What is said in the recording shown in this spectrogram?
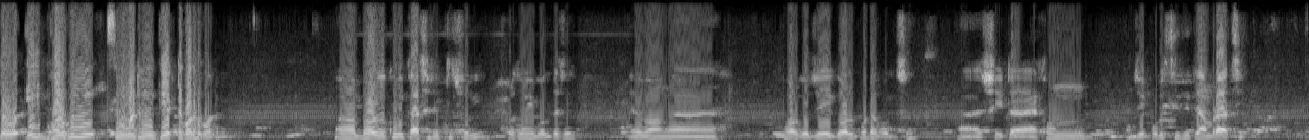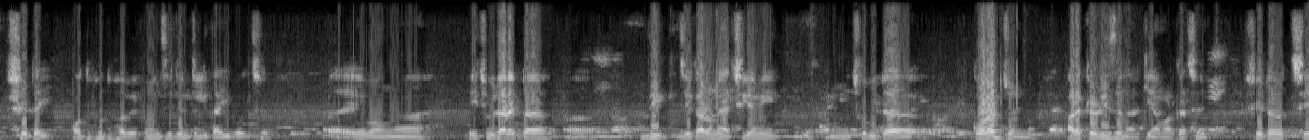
তো এই ভর্গ সিনেমাটা নিয়ে একটা কথা বল। ভর্গ খুবই কাছের একটি ছবি, প্রথমেই বলতে চাই। এবং ভর্গ যে গল্পটা বলছে সেটা এখন যে পরিস্থিতিতে আমরা আছি, সেটাই অদ্ভুতভাবে কোইন্সিডেন্টালি তাই বলছে। এবং এই ছবির আরেকটা দিক যে কারণে অ্যাকচুয়ালি আমি ছবিটা করার জন্য আরেকটা রিজন আর কি আমার কাছে সেটা হচ্ছে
